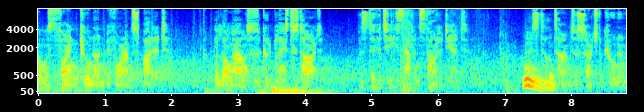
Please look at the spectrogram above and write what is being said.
I must find Cynon before I'm spotted. The Longhouse is a good place to start. Festivities haven't started yet. There's still time to search for Cynon.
